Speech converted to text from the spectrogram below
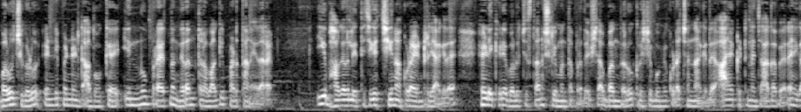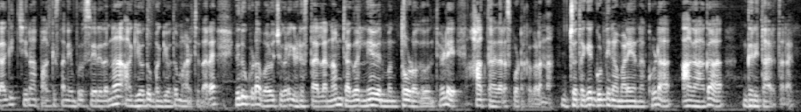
ಬಲೂಚಿಗಳು ಇಂಡಿಪೆಂಡೆಂಟ್ ಆಗೋಕ್ಕೆ ಇನ್ನೂ ಪ್ರಯತ್ನ ನಿರಂತರವಾಗಿ ಪಡ್ತಾನೆ ಇದ್ದಾರೆ. ಈ ಭಾಗದಲ್ಲಿ ಇತ್ತೀಚೆಗೆ ಚೀನಾ ಕೂಡ ಎಂಟ್ರಿ ಆಗಿದೆ. ಹೇಳಿ ಕೇಳಿ ಬಲೂಚಿಸ್ತಾನ ಶ್ರೀಮಂತ ಪ್ರದೇಶ, ಬಂದರು, ಕೃಷಿ ಭೂಮಿ ಕೂಡ ಚೆನ್ನಾಗಿದೆ. ಆಯಕಟ್ಟಿನ ಜಾಗ ಬೇರೆ. ಹೀಗಾಗಿ ಚೀನಾ, ಪಾಕಿಸ್ತಾನ ಇಬ್ಬರು ಸೇರಿದನ್ನು ಅಗಿಯೋದು, ಬಗೆಯೋದು ಮಾಡ್ತಿದ್ದಾರೆ ಇದು ಕೂಡ ಬಲೂಚಿಗಳಿಗೆ ಹಿಡಿಸ್ತಾ ಇಲ್ಲ. ನಮ್ಮ ಜಾಗದಲ್ಲಿ ನೀವೇನು ಬಂದು ತೋಡೋದು ಅಂತ ಹೇಳಿ ಹಾಕ್ತಾ ಇದ್ದಾರೆ ಸ್ಫೋಟಕಗಳನ್ನು. ಜೊತೆಗೆ ಗುಂಡಿನ ಮಳೆಯನ್ನು ಕೂಡ ಆಗಾಗ ಗರಿತಾ ಇರ್ತಾರೆ.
